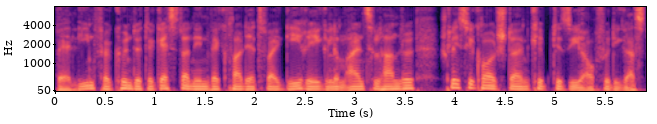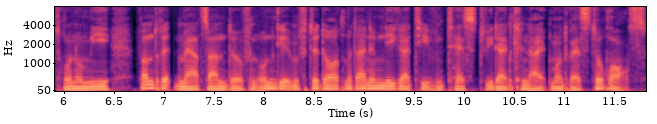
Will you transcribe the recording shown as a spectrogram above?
Berlin verkündete gestern den Wegfall der 2G-Regel im Einzelhandel. Schleswig-Holstein kippte sie auch für die Gastronomie. Vom 3. März an dürfen Ungeimpfte dort mit einem negativen Test wieder in Kneipen und Restaurants.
